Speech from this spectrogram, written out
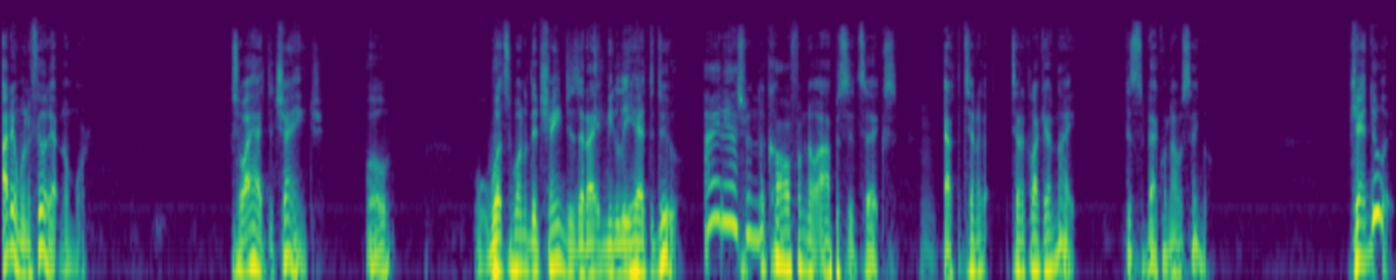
I didn't want to feel that no more. So I had to change. Well, what's one of the changes that I immediately had to do? I ain't answering the call from no opposite sex mm. after 10, o- 10 o'clock at night. This is back when I was single. Can't do it.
